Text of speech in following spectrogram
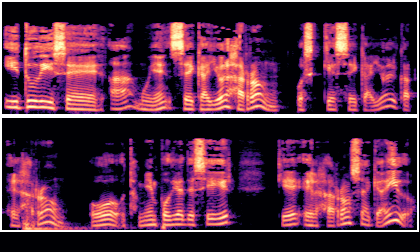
Y tú dices, ah, muy bien, se cayó el jarrón. Pues que se cayó el, el jarrón. O también podrías decir que el jarrón se ha caído.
